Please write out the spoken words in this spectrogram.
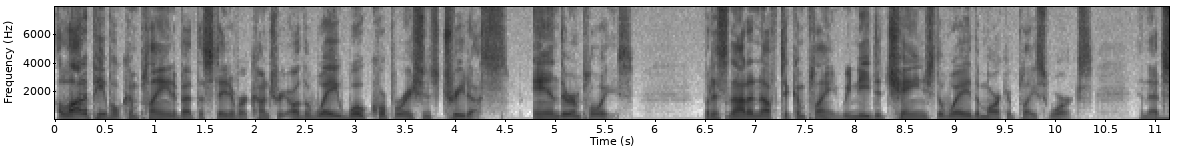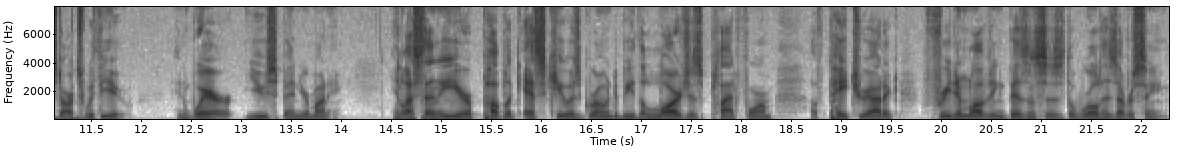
A lot of people complain about the state of our country or the way woke corporations treat us and their employees. But it's not enough to complain. We need to change the way the marketplace works. And that mm-hmm. starts with you and where you spend your money. In less than a mm-hmm. year, Public SQ has grown to be the largest platform of patriotic, freedom loving businesses the world has ever seen.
